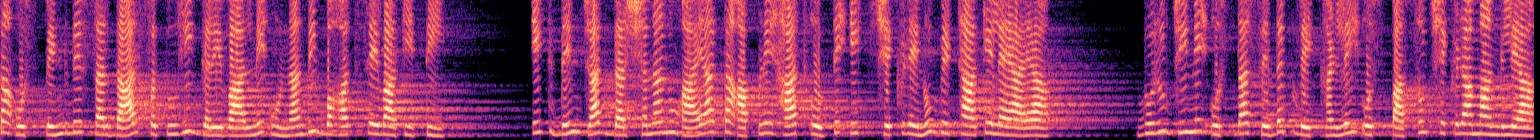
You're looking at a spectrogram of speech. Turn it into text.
ਤਾਂ ਉਸ ਪਿੰਡ ਦੇ ਸਰਦਾਰ ਫਤੂਹੀ ਗਰੇਵਾਲ ਨੇ ਉਹਨਾਂ ਦੀ ਬਹੁਤ ਸੇਵਾ ਕੀਤੀ। ਇੱਕ ਦਿਨ ਜਦ ਦਰਸ਼ਨਾਂ ਨੂੰ ਆਇਆ ਤਾਂ ਆਪਣੇ ਹੱਥ ਉੱਤੇ ਇੱਕ ਛਿਕੜੇ ਨੂੰ ਬਿਠਾ ਕੇ ਲੈ ਆਇਆ। ਗੁਰੂ ਜੀ ਨੇ ਉਸ ਦਾ ਸਿੱਧਕ ਵੇਖਣ ਲਈ ਉਸ ਪਾਸੋਂ ਛਿਕੜਾ ਮੰਗ ਲਿਆ।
